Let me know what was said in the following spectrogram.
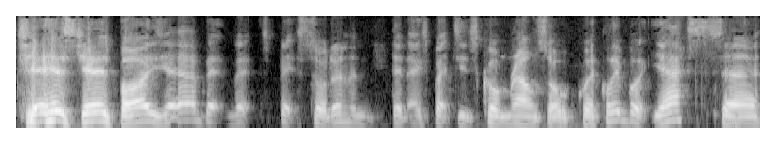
Cheers, cheers, boys. Yeah, a bit, bit, bit sudden, and didn't expect it to come round so quickly. But yes, uh,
